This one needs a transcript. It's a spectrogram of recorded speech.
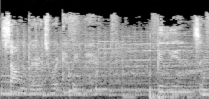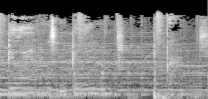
Songbirds were everywhere. Billions and billions and billions of birds.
